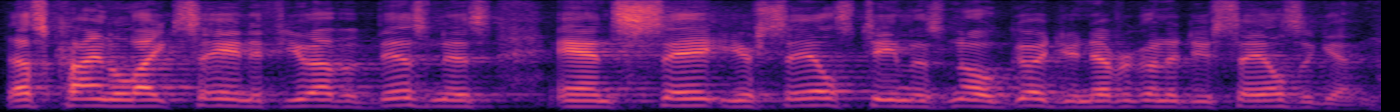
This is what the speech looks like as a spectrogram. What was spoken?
That's kind of like saying if you have a business and say your sales team is no good, you're never going to do sales again.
